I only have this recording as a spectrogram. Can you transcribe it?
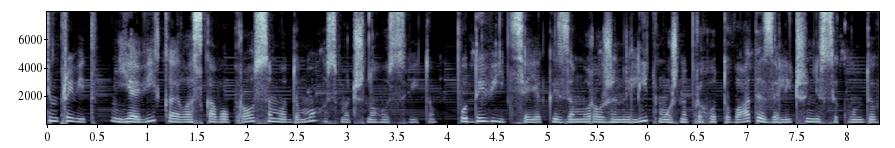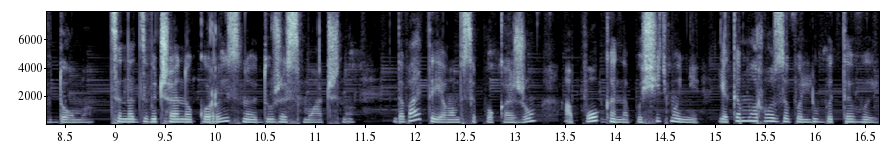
Усім привіт! Я Віка і ласкаво просимо до мого смачного світу. Подивіться, який заморожений лід можна приготувати за лічені секунди вдома. Це надзвичайно корисно і дуже смачно. Давайте я вам все покажу, а поки напишіть мені, яке морозиво любите ви.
